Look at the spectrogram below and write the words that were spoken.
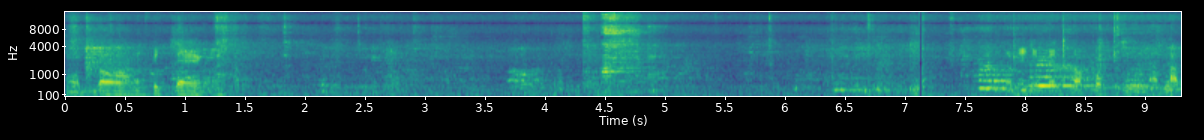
หอมดองพริกแดงนะครับตัวนี้จะเป็นต๊อกโกกีนะครับ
